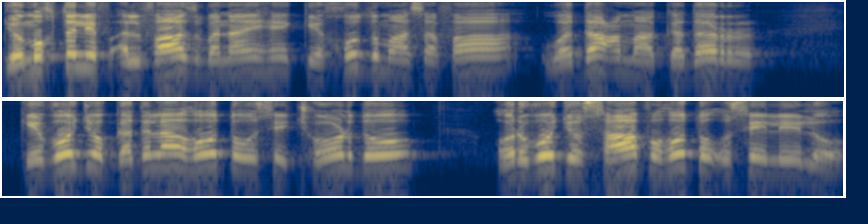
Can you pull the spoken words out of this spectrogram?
جو مختلف الفاظ بنائے ہیں کہ خود ما صفا ودا ما قدر، کہ وہ جو گدلا ہو تو اسے چھوڑ دو اور وہ جو صاف ہو تو اسے لے لو۔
